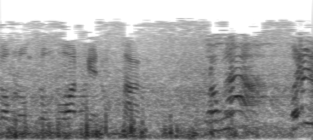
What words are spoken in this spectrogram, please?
กองหลงสมพรเขตหลงสักหลงหน้าเฮ้ย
